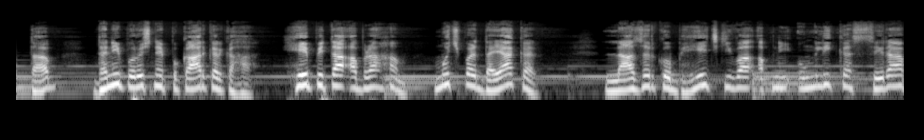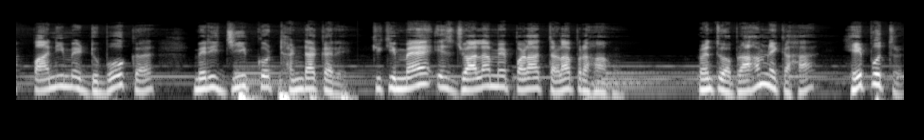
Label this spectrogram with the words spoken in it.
तब धनी पुरुष ने पुकार कर कहा, हे पिता अब्राहम, मुझ पर दया कर। लाजर को भेज कि वह अपनी उंगली का सिरा पानी में डुबोकर मेरी जीप को ठंडा करे, क्योंकि मैं इस ज्वाला में पड़ा तड़प रहा हूँ। परंतु अब्राहम ने कहा, हे पुत्र,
